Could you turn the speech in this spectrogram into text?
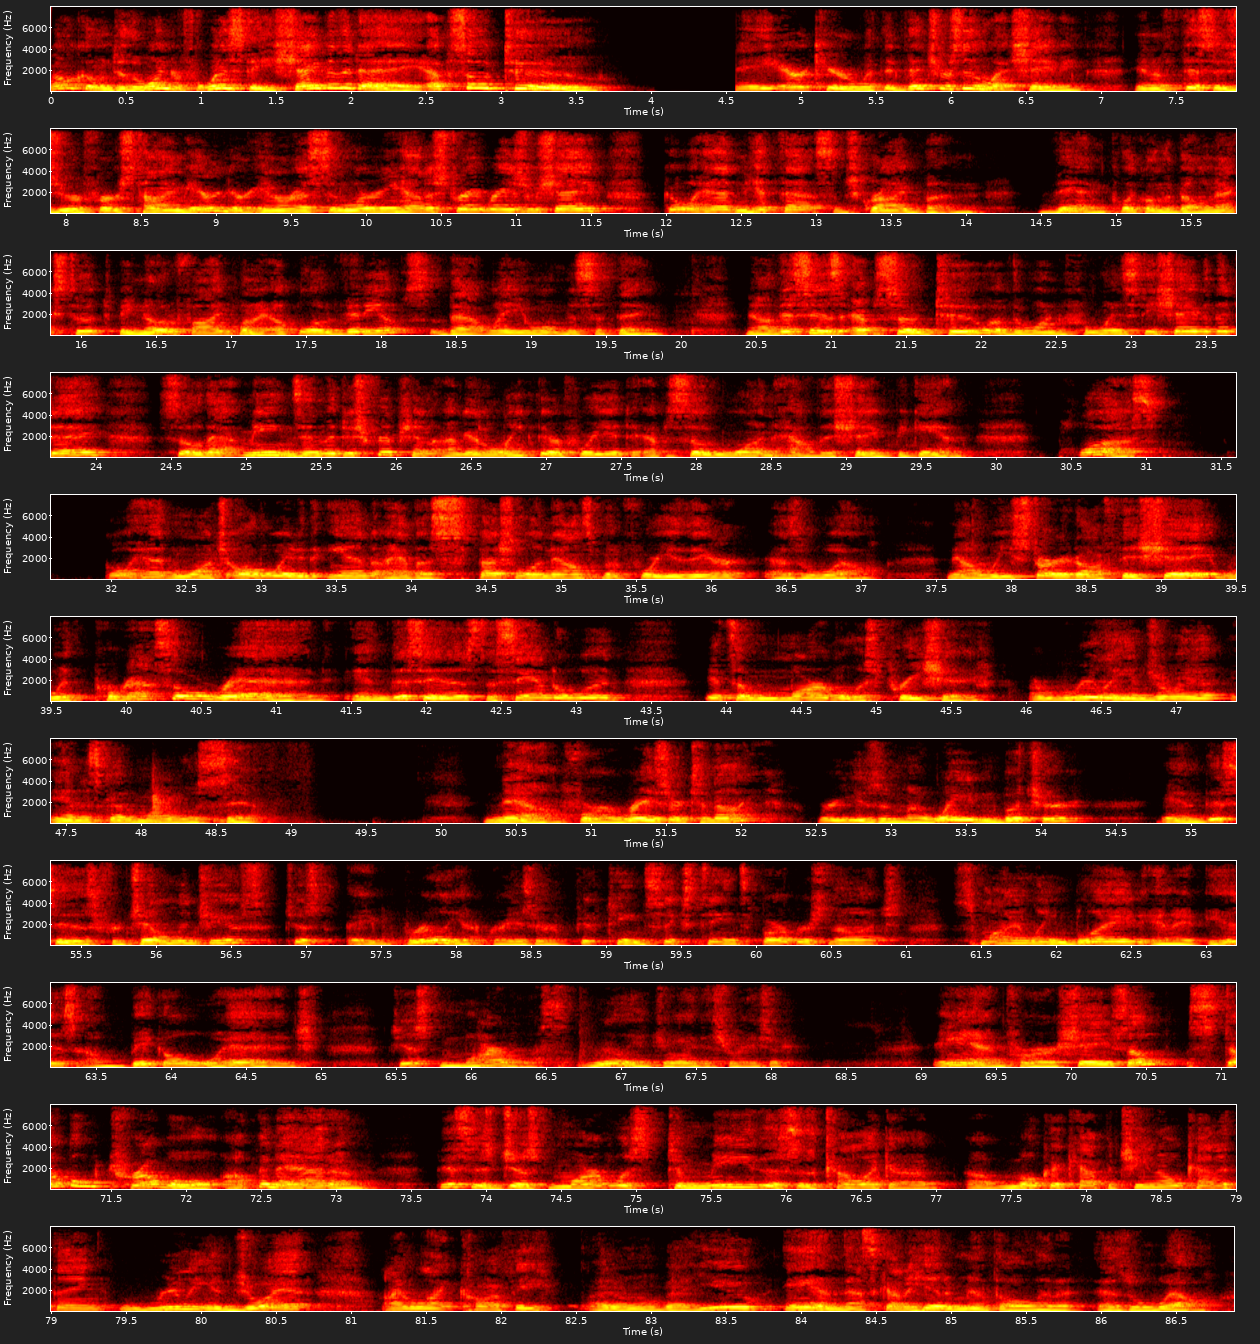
Welcome to the Wonderful Wednesday Shave of the Day, Episode 2. Hey, Eric here with Adventures in Wet Shaving. And if this is your first time here and you're interested in learning how to straight razor shave, go ahead and hit that subscribe button. Then click on the bell next to it to be notified when I upload videos. That way you won't miss a thing. Now this is episode 2 of the Wonderful Wednesday Shave of the Day. So that means in the description, I've got a link there for you to episode 1, how this shave began. Plus, go ahead and watch all the way to the end. I have a special announcement for you there as well. Now, we started off this shave with Proraso Red, and this is the sandalwood. It's a marvelous pre-shave. I really enjoy it, and it's got a marvelous scent. Now, for a razor tonight, we're using my Wade and Butcher, and this is for gentleman's use. Just a brilliant razor, 15 16 barber's notch, smiling blade, and it is a big old wedge. Just marvelous. Really enjoy this razor. And for our shave soap, Stubble Trouble, up and at 'em. This is just marvelous. To me, this is kind of like a, a mocha cappuccino kind of thing. Really enjoy it. I like coffee I don't know about you. And that's got a hit of menthol in it as well.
